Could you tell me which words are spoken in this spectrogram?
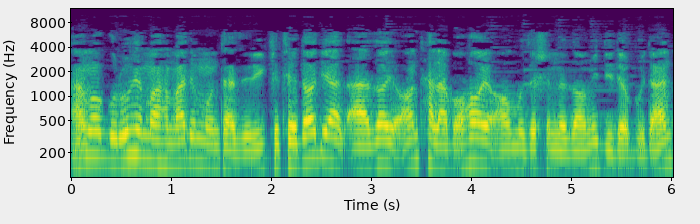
اما گروه محمد منتظری که تعدادی از اعضای آن طلبه های آموزش نظامی دیده بودند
